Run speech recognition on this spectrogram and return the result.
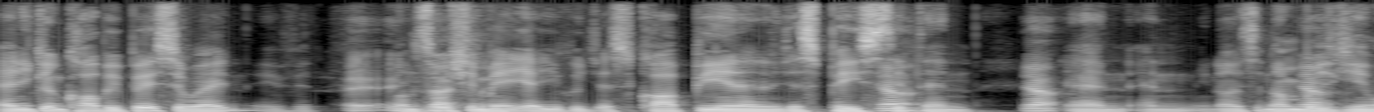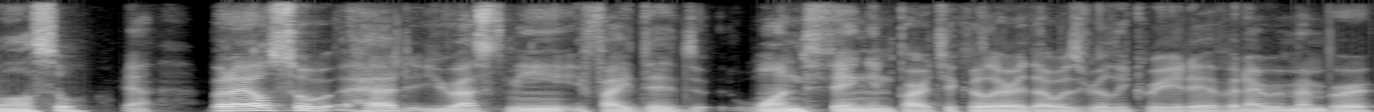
and you can copy paste it, right? If it Eh, on social media, you could just copy it and just paste it, and Yeah. and and you know it's a numbers Yeah. game also. But I also had, you asked me if I did one thing in particular that was really creative. And I remember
